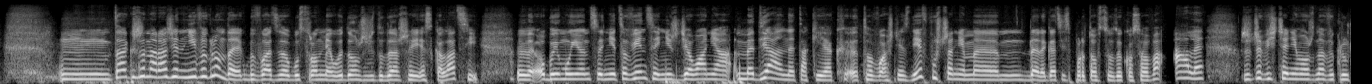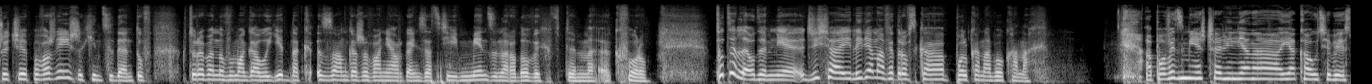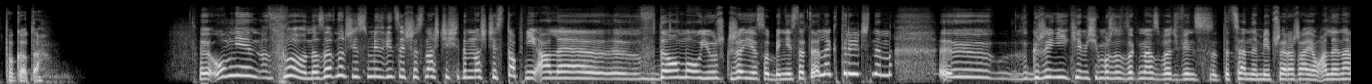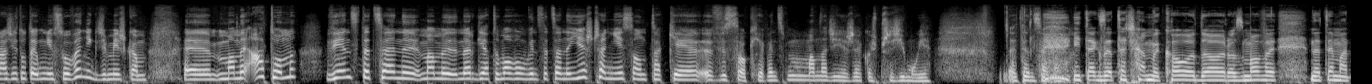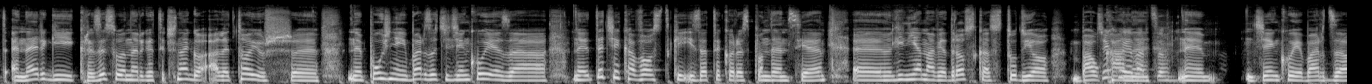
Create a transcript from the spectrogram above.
Mm, także na razie nie wygląda, jakby władze obu stron miały dążyć do dalszej eskalacji, e, obejmującej nieco więcej niż działania medialne, takie jak to właśnie z niewpuszczeniem delegacji sportowców do Kosowa, ale rzeczywiście nie można wykluczyć poważniejszych incydentów, które będą wymagały jednak zaangażowania organizacji międzynarodowych, w tym e, kworum. To tyle ode mnie. Dzisiaj Liliana Wiatrowska, Polka na Bałkanach. A powiedz mi jeszcze, Liliana, jaka u ciebie jest pogoda? E, u mnie fu, na zewnątrz jest mniej więcej 16-17 stopni, ale e, w domu już grzeję sobie niestety elektrycznym yy, grzejnikiem, jeśli można tak nazwać, więc te ceny mnie przerażają. Ale na razie tutaj u mnie w Słowenii, gdzie mieszkam, yy, mamy atom, więc te ceny, mamy energię atomową, więc te ceny jeszcze nie są takie wysokie, więc mam nadzieję, że jakoś przezimuje ten. I tak zataczamy koło do rozmowy na temat energii, kryzysu energetycznego, ale to już yy, później. Bardzo Ci dziękuję za e, te ciekawostki i za te korespondencje. E, Liliana Wiadrowska, Studio Bałkany. Dziękuję bardzo. E, dziękuję bardzo.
